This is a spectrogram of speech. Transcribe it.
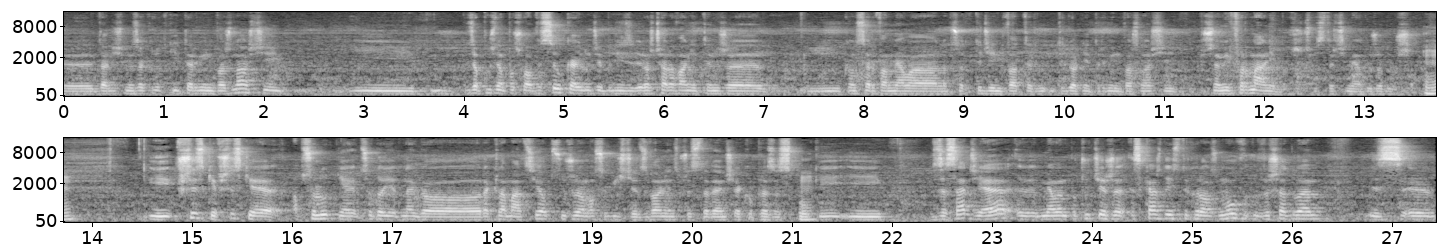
Yy, Daliśmy za krótki termin ważności i za późno poszła wysyłka i ludzie byli rozczarowani tym, że konserwa miała na przykład tydzień, dwa tygodnie termin ważności, przynajmniej formalnie, bo w rzeczywistości miała dużo dłuższe. I wszystkie, wszystkie absolutnie co do jednego reklamacje obsłużyłem osobiście, dzwoniąc, przedstawiając się jako prezes spółki i w zasadzie y, miałem poczucie, że z każdej z tych rozmów wyszedłem z y,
